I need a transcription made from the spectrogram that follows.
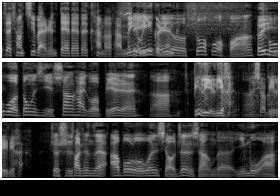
在场几百人呆呆的看到他，没有一个人有说过谎、偷过东西、伤害过别人啊！比利厉害啊，小比利厉害。这是发生在阿波罗温小镇上的一幕啊。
